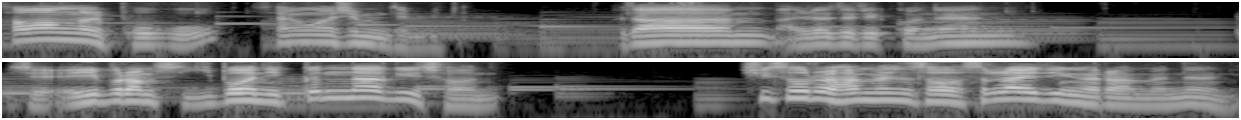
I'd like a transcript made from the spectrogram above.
상황을 보고 사용하시면 됩니다. 그 다음 알려드릴 거는 이제 에이브람스 2번이 끝나기 전 취소를 하면서 슬라이딩을 하면은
